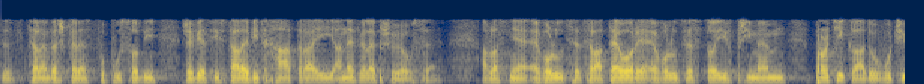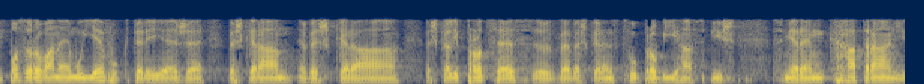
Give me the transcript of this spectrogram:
v celém veškerenstvu působí, že věci stále víc chátrají a nevylepšují se. A vlastně evoluce, celá teorie evoluce stojí v přímém protikladu vůči pozorovanému jevu, který je, že veškerá, veškerá, veškerý proces ve veškerenstvu probíhá spíš směrem k chatrání,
